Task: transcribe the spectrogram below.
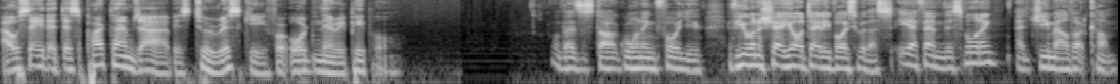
I would say that this part-time job is too risky for ordinary people. Well, there's a stark warning for you. If you want to share your daily voice with us, EFM this morning at gmail.com.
